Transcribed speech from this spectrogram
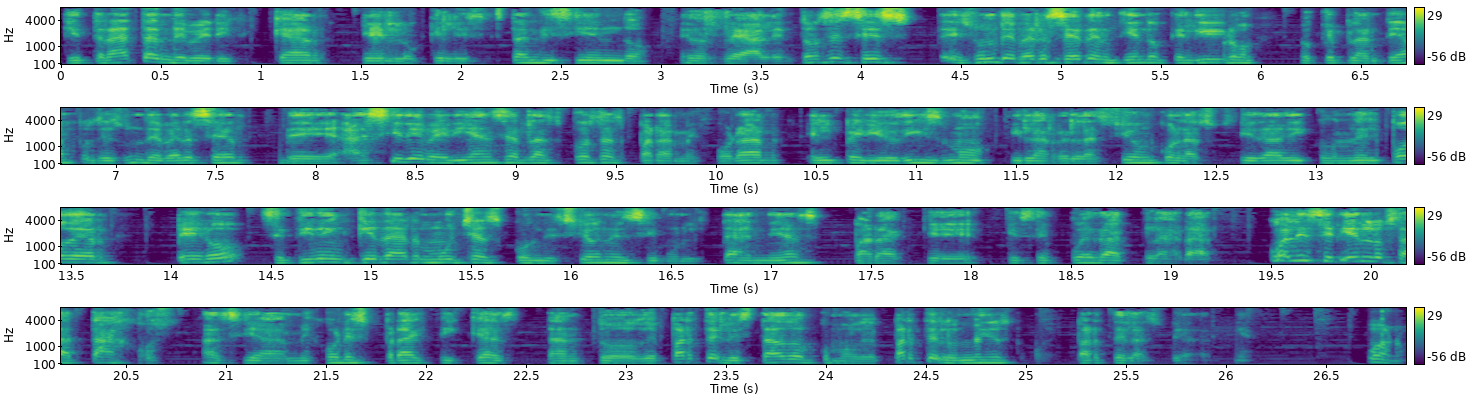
que tratan de verificar que lo que les están diciendo es real. Entonces es, es un deber ser, entiendo que el libro lo que plantean pues es un deber ser de así deberían ser las cosas para mejorar el periodismo y la relación con la sociedad y con el poder, pero se tienen que dar muchas condiciones simultáneas para que, que se pueda aclarar. ¿Cuáles serían los atajos hacia mejores prácticas, tanto de parte del Estado como de parte de los medios, como de parte de la ciudadanía? Bueno,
